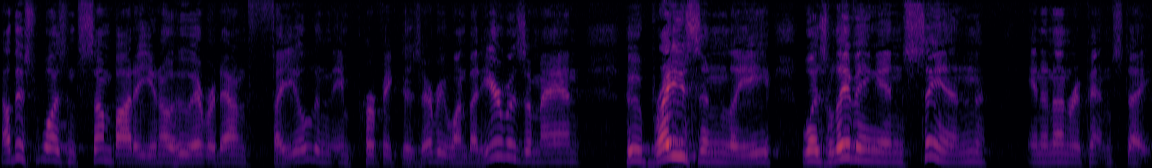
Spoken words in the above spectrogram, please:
Now, this wasn't somebody, you know, who ever down failed and imperfect as everyone, but here was a man who brazenly was living in sin in an unrepentant state.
